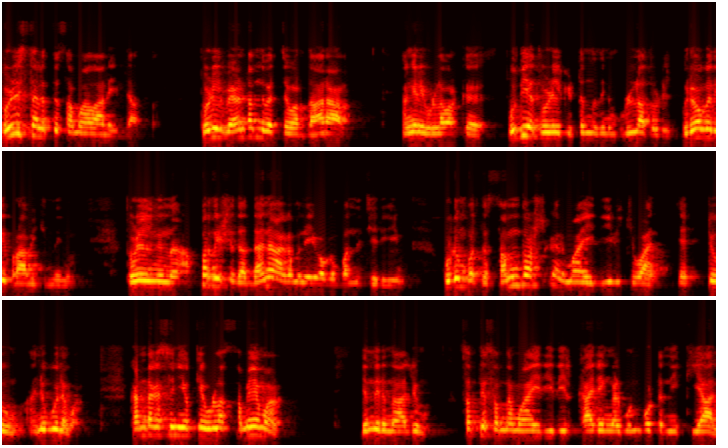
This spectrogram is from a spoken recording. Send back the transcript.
തൊഴിൽ സ്ഥലത്ത് സമാധാനം ഇല്ലാത്തത് തൊഴിൽ വേണ്ടെന്ന് വെച്ചവർ ധാരാളം അങ്ങനെയുള്ളവർക്ക് പുതിയ തൊഴിൽ കിട്ടുന്നതിനും ഉള്ള തൊഴിൽ പുരോഗതി പ്രാപിക്കുന്നതിനും തൊഴിലിൽ നിന്ന് അപ്രതീക്ഷിത ധനാഗമന യോഗം വന്നു ചേരുകയും കുടുംബത്തെ സന്തോഷകരമായി ജീവിക്കുവാൻ ഏറ്റവും അനുകൂലമാണ്. കണ്ടകശനിയൊക്കെ ഉള്ള സമയമാണ്. എന്നിരുന്നാലും സത്യസന്ധമായ രീതിയിൽ കാര്യങ്ങൾ മുൻപോട്ട് നീക്കിയാൽ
